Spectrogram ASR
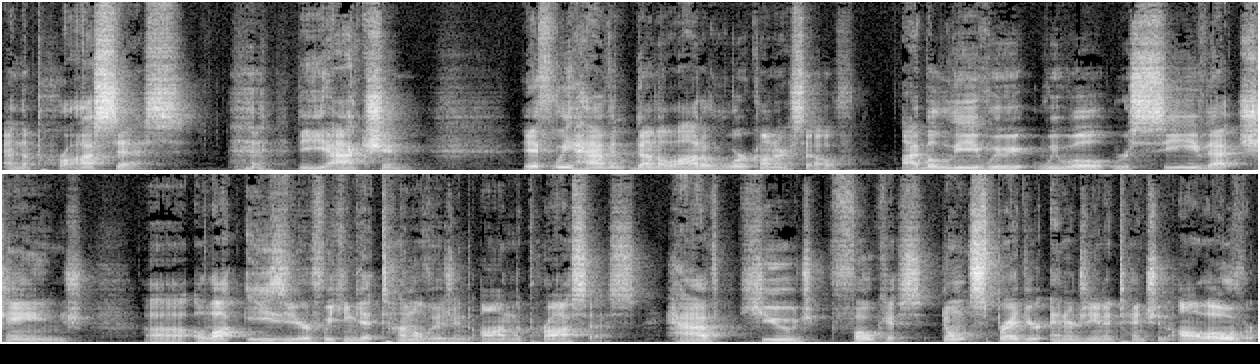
And the process, the action, if we haven't done a lot of work on ourselves, I believe we, we will receive that change uh, a lot easier if we can get tunnel visioned on the process. Have huge focus. Don't spread your energy and attention all over.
